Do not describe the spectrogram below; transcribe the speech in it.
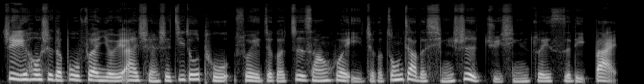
至于后事的部分，由于艾成是基督徒，所以这个治丧会以这个宗教的形式举行追思礼拜。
